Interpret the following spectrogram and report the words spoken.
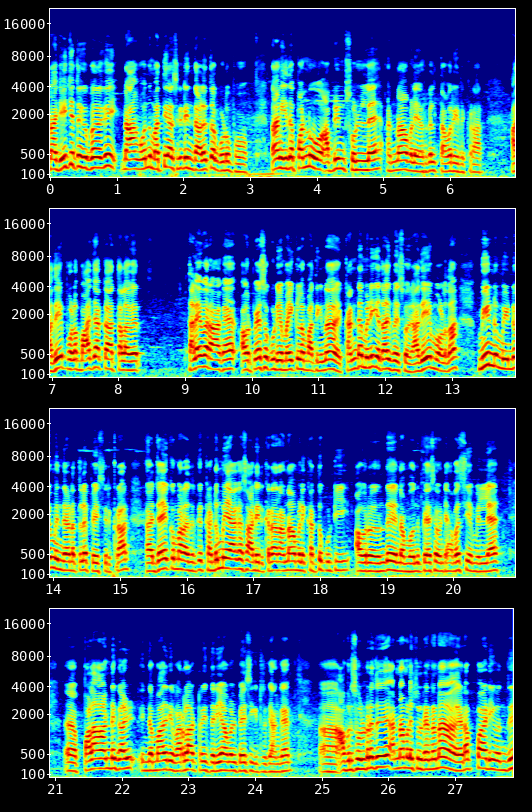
நான் ஜெயிச்சதுக்கு பிறகு நாங்கள் வந்து மத்திய அரசுக்கிட்ட இந்த அழுத்தம் கொடுப்போம். நாங்கள் இதை பண்ணுவோம் அப்படின்னு சொல்ல அண்ணாமலை அவர்கள் தவறி இருக்கிறார் அதே போல் பாஜக தலைவர் தலைவராக அவர் பேசக்கூடிய மைக்கெல்லாம் பார்த்தீங்கன்னா கண்டமணிக்கு ஏதாவது பேசுவார். அதே போல தான் மீண்டும் மீண்டும் இந்த இடத்துல பேசியிருக்கிறார். ஜெயக்குமார் அதற்கு கடுமையாக சாடி இருக்கிறார் அண்ணாமலை கத்துக்குட்டி அவர் வந்து நம்ம வந்து பேச வேண்டிய அவசியம் இல்லை. பல ஆண்டுகள் இந்த மாதிரி வரலாற்றை தெரியாமல் பேசிக்கிட்டு இருக்காங்க. அவர் சொல்கிறது அண்ணாமலை சொல்கிற என்னன்னா எடப்பாடி வந்து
